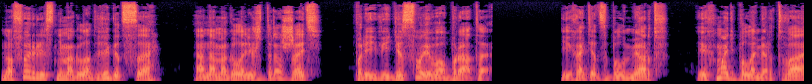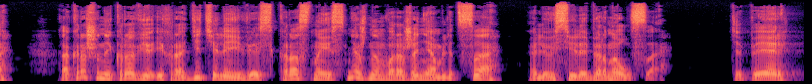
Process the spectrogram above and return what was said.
Но Феррис не могла двигаться, она могла лишь дрожать при виде своего брата. Их отец был мёртв, их мать была мертва, окрашенный кровью их родителей, весь красный с нежным выражением лица, Люсиль обернулся. «Теперь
